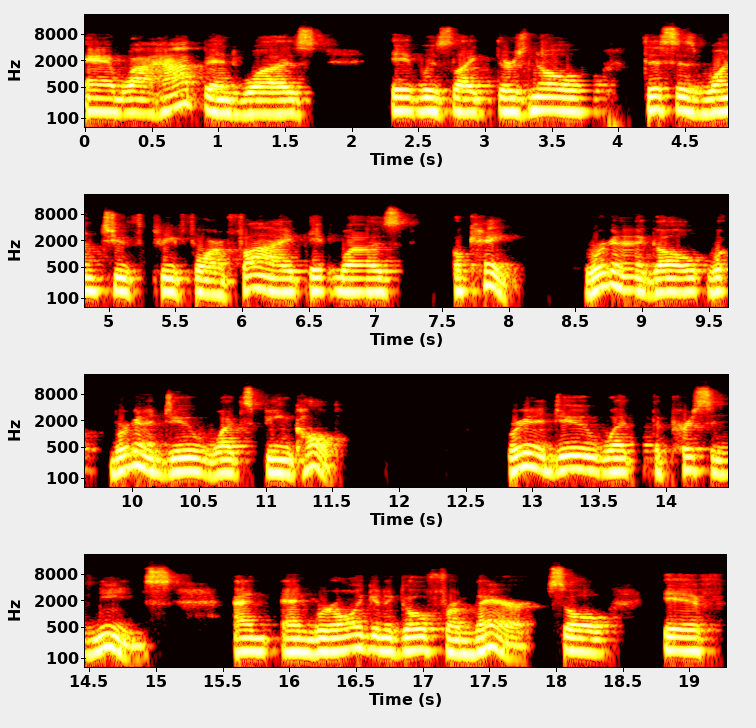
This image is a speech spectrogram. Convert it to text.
And what happened was it was like there's no, this is one, two, three, four, and five. It was, okay, we're going to go, we're going to do what's being called. We're going to do what the person needs. And, and we're only going to go from there. So if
